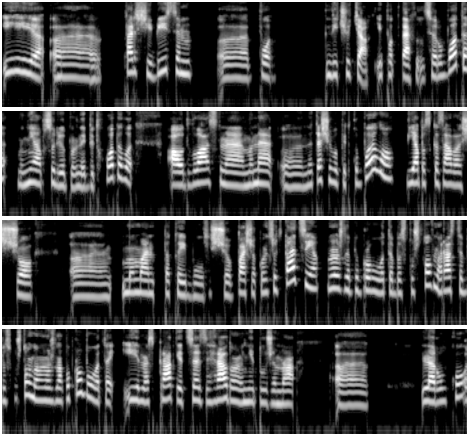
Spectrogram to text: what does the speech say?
І е, перші вісім е, по відчуттях і по техніці роботи мені абсолютно не підходили. А от, власне, мене е, не те, що підкупило, я би сказала, що е, момент такий був, що перша консультація можна попробувати безкоштовно, раз це безкоштовно можна попробувати, і насправді це зіграло мені дуже на, е, на руку.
